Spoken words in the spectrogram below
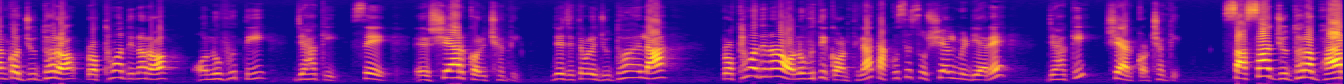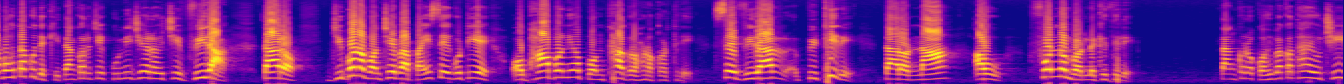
ତାଙ୍କ ଯୁଦ୍ଧର ପ୍ରଥମ ଦିନର ଅନୁଭୂତି ଯାହାକି ସେ ସେୟାର କରିଛନ୍ତି ଯେ ଯେତେବେଳେ ଯୁଦ୍ଧ ହେଲା ପ୍ରଥମ ଦିନର ଅନୁଭୂତି କ'ଣ ଥିଲା ତାକୁ ସେ ସୋସିଆଲ ମିଡ଼ିଆରେ ଯାହାକି ସେୟାର କରିଛନ୍ତି ସାସା ଯୁଦ୍ଧର ଭୟାବହତାକୁ ଦେଖି ତାଙ୍କର ଯିଏ କୁନି ଝିଅ ରହିଛି ଭିରା ତାର ଜୀବନ ବଞ୍ଚାଇବା ପାଇଁ ସେ ଗୋଟିଏ ଅଭାବନୀୟ ପନ୍ଥା ଗ୍ରହଣ କରିଥିଲେ ସେ ଭିରାର ପିଠିରେ ତାର ନାଁ ଆଉ ଫୋନ୍ ନମ୍ବର ଲେଖିଥିଲେ ତାଙ୍କର କହିବା କଥା ହେଉଛି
